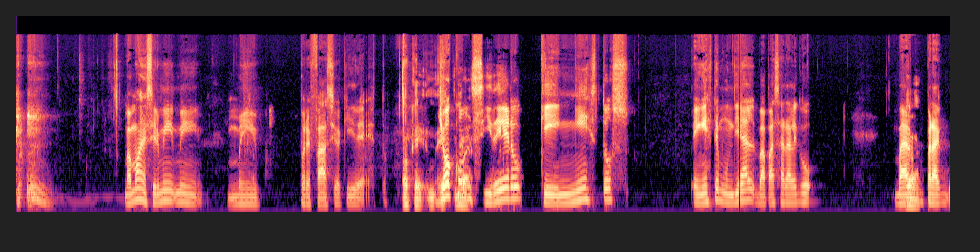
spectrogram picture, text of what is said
vamos a decir mi, mi, mi prefacio aquí de esto. Eh, Yo considero que en estos, en este mundial va a pasar algo va, Croacia,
